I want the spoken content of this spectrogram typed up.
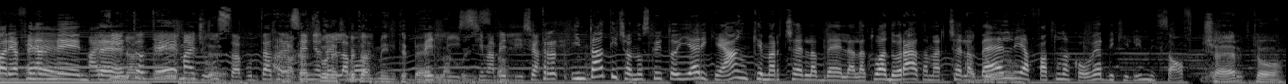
vittoria Eh, finalmente. hai vinto te, Finalmente. ma è giusto, la puntata Ah, nel segno dell'amore. talmente bella Bellissima, questa. bellissima. Tra- in tanti ci hanno scritto ieri che anche Marcella Bella, la tua adorata Marcella Adoro. Belli, ha fatto una cover di Killing Me Soft. Certo.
